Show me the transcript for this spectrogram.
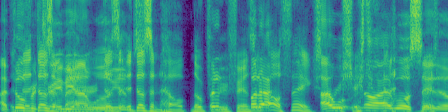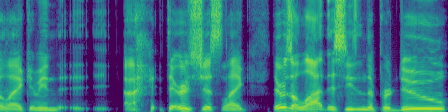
I feel it, for it doesn't Trevion matter. It Williams. doesn't, it doesn't help. No Purdue fans but like, I- oh, thanks. I will, no, I will say though, like I mean, I, there was just like there was a lot this season. The Purdue,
